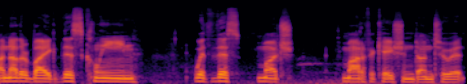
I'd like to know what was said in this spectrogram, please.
another bike this clean with this much modification done to it.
